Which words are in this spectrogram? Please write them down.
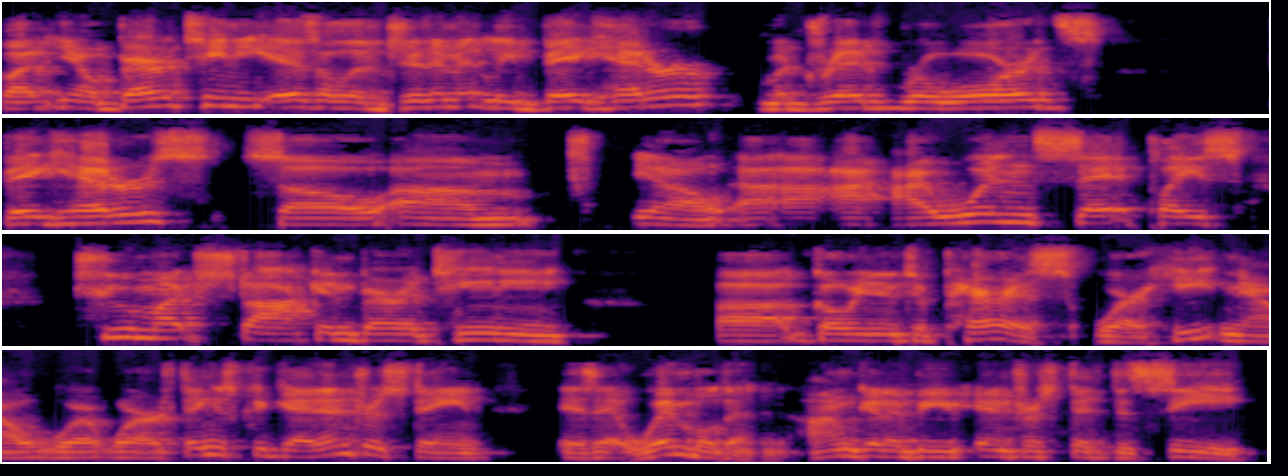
But you know, Berrettini is a legitimately big hitter. Madrid rewards big hitters, so um, you know I, I wouldn't say place too much stock in Berrettini uh, going into Paris, where he now where, where things could get interesting is at Wimbledon. I'm going to be interested to see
